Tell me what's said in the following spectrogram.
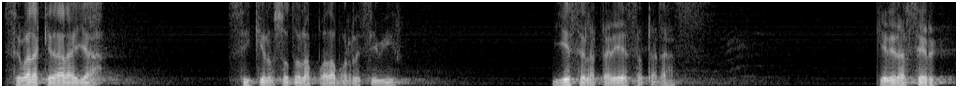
se van a quedar allá sin que nosotros las podamos recibir. Y esa es la tarea de Satanás. Querer hacer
